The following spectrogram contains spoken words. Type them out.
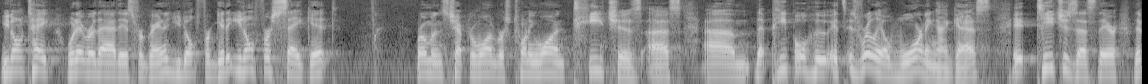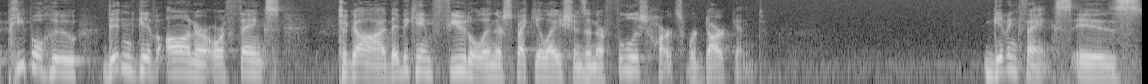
You don't take whatever that is for granted. You don't forget it. You don't forsake it. Romans chapter 1, verse 21 teaches us um, that people who, it's, it's really a warning, I guess. It teaches us there that people who didn't give honor or thanks to God, they became futile in their speculations and their foolish hearts were darkened. Giving thanks is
